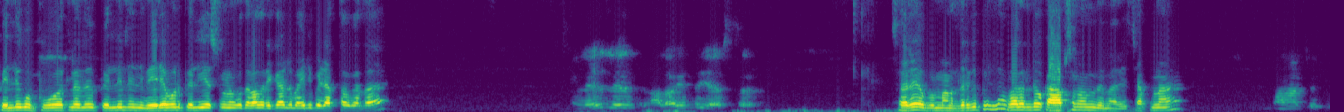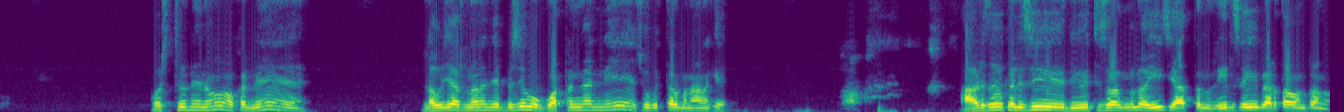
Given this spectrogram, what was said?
పెళ్ళికి ఒప్పుకోవట్లేదు పెళ్ళి నేను వేరే వాళ్ళు పెళ్ళి చేసుకున్నావు తర్వాత రికార్డు బయట పెడతావు కదా? సరే ఇప్పుడు మన ఇద్దరికి పెళ్ళి అవ్వాలంటే ఒక ఆప్షన్ ఉంది మరి చెప్పనా? ఫస్ట్ నేను ఒకరిని లవ్ చేస్తున్నానని చెప్పేసి ఒక గొట్టంగాన్ని చూపిస్తారు మా నాన్నకి. ఆడితో కలిసి డ్యూట్ సాంగ్లు అవి చేస్తాను రీల్స్ అవి పెడతా ఉంటాను.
